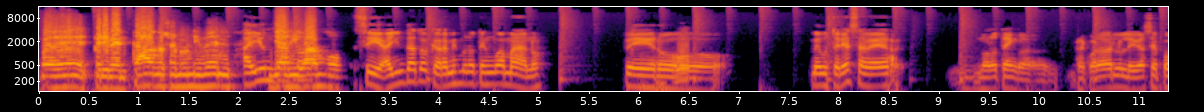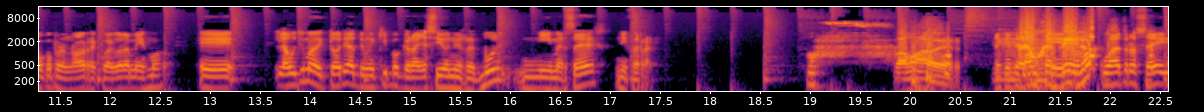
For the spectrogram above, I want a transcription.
pues, experimentados en un nivel, Hay un ya dato- digamos, Sí, hay un dato que ahora mismo no tengo a mano, pero me gustaría saber, no lo tengo, recuerdo haberlo leído hace poco, pero no lo recuerdo ahora mismo, eh, la última victoria de un equipo que no haya sido ni Red Bull, ni Mercedes, ni Ferrari. uf, Vamos a ver. Es que Era un tenemos que GP, irnos ¿no? cuatro, seis,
